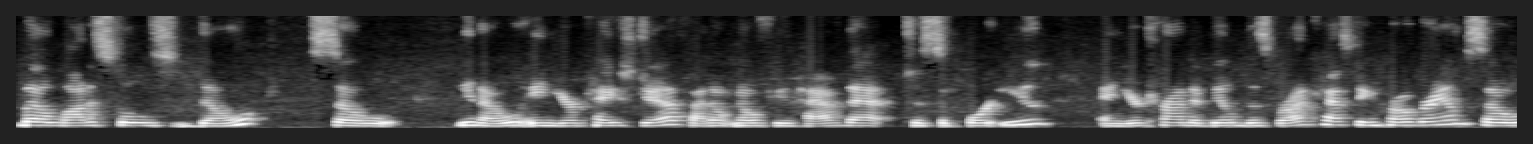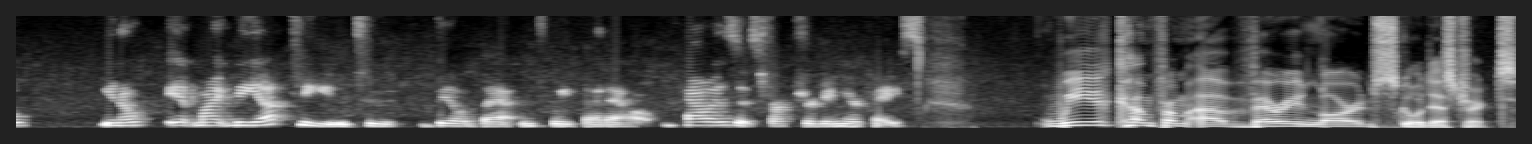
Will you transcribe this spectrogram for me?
But a lot of schools don't. So, you know, in your case, Jeff, I don't know if you have that to support you and you're trying to build this broadcasting program. So, you know, it might be up to you to build that and tweet that out. How is it structured in your case? we come from a very large school district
